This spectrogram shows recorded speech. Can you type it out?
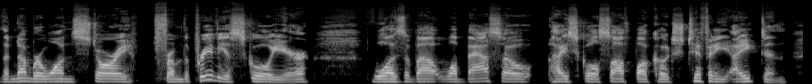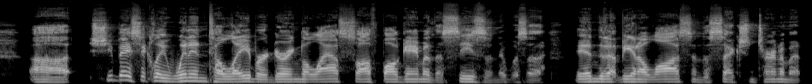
The number one story from the previous school year was about Wabasso High School softball coach Tiffany Eichten uh, she basically went into labor during the last softball game of the season. It was a it ended up being a loss in the section tournament,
